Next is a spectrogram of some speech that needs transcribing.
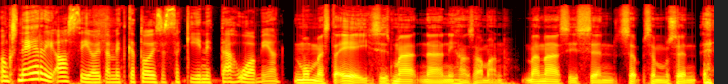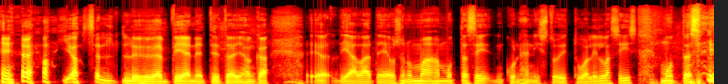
Onko ne eri asioita, mitkä toisessa kiinnittää huomioon? Mun mielestä ei. Siis mä näen ihan saman. Mä näen siis sen se, semmoisen, jo sen lyhyen pienen tytön, jonka jalat ei osunut maahan, mutta se, kun hän istui tuolilla siis. Mutta, se,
